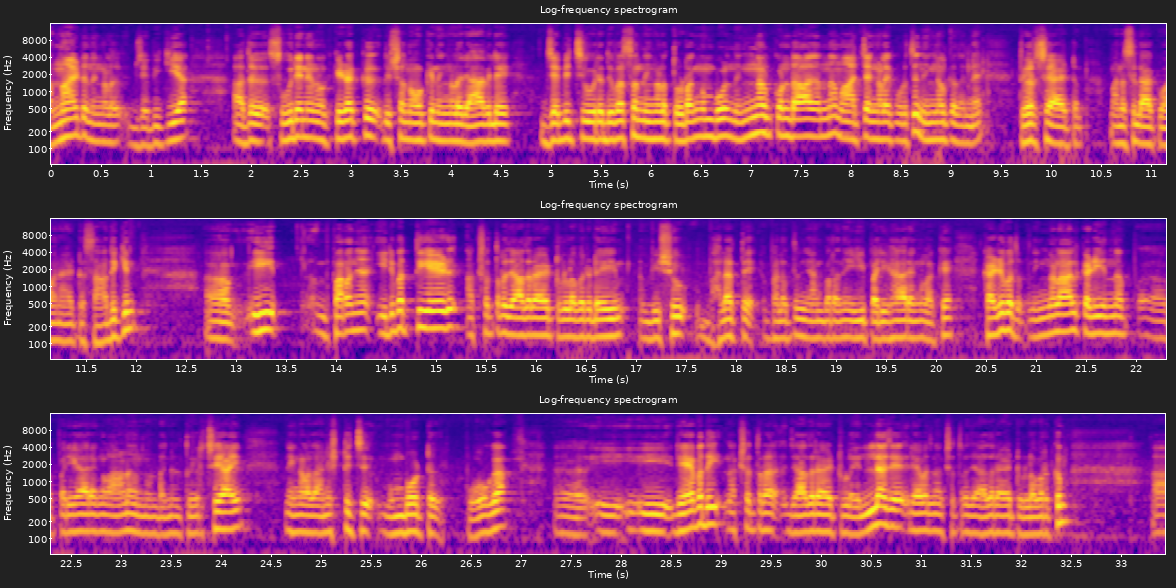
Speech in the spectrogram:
നന്നായിട്ട് നിങ്ങൾ ജപിക്കുക. അത് സൂര്യനെ നോക്കി കിഴക്ക് ദിശ നോക്കി നിങ്ങൾ രാവിലെ ജപിച്ച് ഒരു ദിവസം നിങ്ങൾ തുടങ്ങുമ്പോൾ നിങ്ങൾക്കുണ്ടാകുന്ന മാറ്റങ്ങളെക്കുറിച്ച് നിങ്ങൾക്ക് തന്നെ തീർച്ചയായിട്ടും മനസ്സിലാക്കുവാനായിട്ട് സാധിക്കും. ഈ പറഞ്ഞ ഇരുപത്തിയേഴ് നക്ഷത്രജാതരായിട്ടുള്ളവരുടെയും വിഷു ഫലത്തെ ഫലത്തിൽ ഞാൻ പറഞ്ഞ ഈ പരിഹാരങ്ങളൊക്കെ കഴിവതും നിങ്ങളാൽ കഴിയുന്ന പരിഹാരങ്ങളാണ് എന്നുണ്ടെങ്കിൽ തീർച്ചയായും നിങ്ങളത് അനുഷ്ഠിച്ച് മുമ്പോട്ട് പോവുക. ഈ രേവതി നക്ഷത്ര ജാതരായിട്ടുള്ള എല്ലാ രേവതി നക്ഷത്ര ജാതരായിട്ടുള്ളവർക്കും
